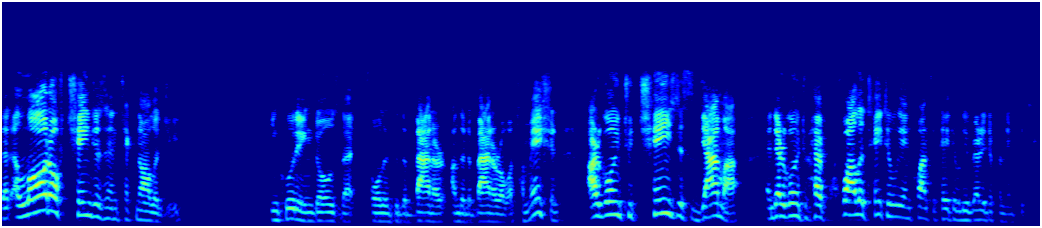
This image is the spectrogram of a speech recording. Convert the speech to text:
that a lot of changes in technology, including those that fall into the banner under the banner of automation, are going to change this gamma and they're going to have qualitatively and quantitatively very different implications.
